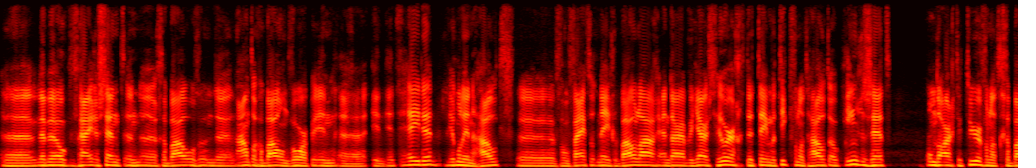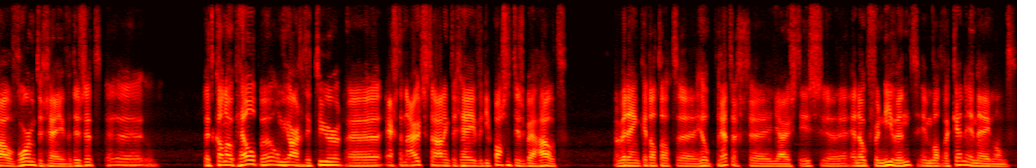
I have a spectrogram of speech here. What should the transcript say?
Eh, we hebben ook vrij recent een eh, gebouw of een, eh, een aantal gebouwen ontworpen in, eh, in, Ede. Helemaal in hout. van vijf tot negen bouwlagen. En daar hebben we juist heel erg de thematiek van het hout ook ingezet. Om de architectuur van het gebouw vorm te geven. Dus het, het kan ook helpen om je architectuur echt een uitstraling te geven die passend is bij hout. En we denken dat dat heel prettig juist is. en ook vernieuwend in wat we kennen in Nederland.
